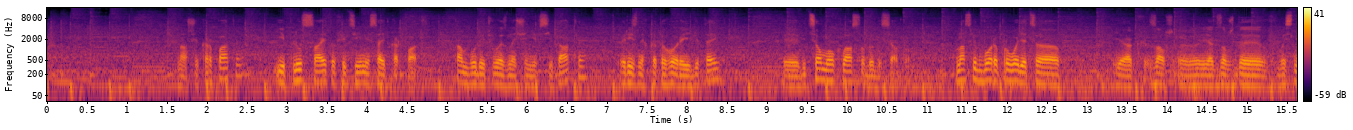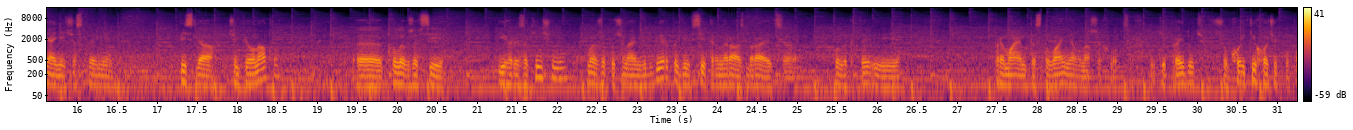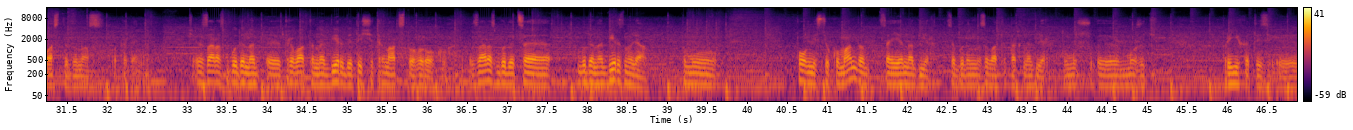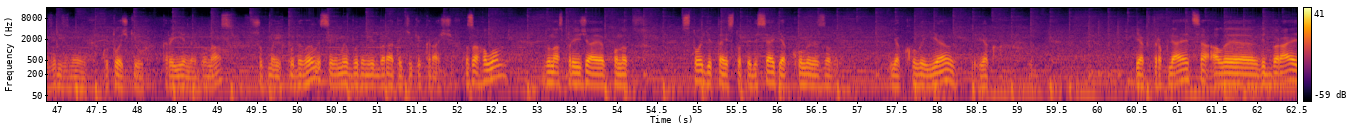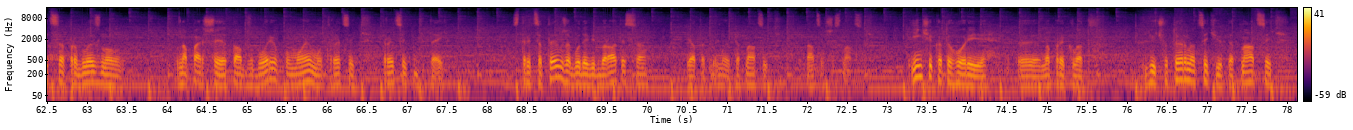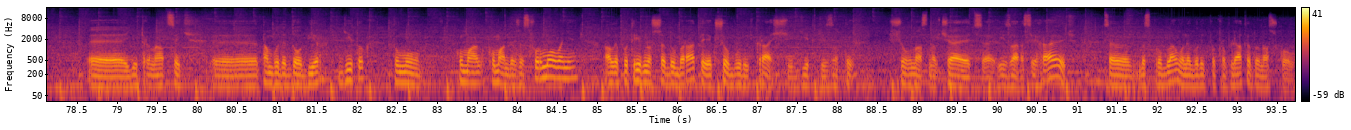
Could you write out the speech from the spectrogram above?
Наші Карпати і плюс сайт, офіційний сайт Карпат. Там будуть визначені всі дати різних категорій дітей від 7 класу до 10. У нас відбори проводяться як завжди, як завжди в весняній частині після чемпіонату. Е, Коли вже всі ігри закінчені, ми вже починаємо відбір, тоді всі тренера збираються в колектив і приймаємо тестування у наших хлопців, які прийдуть, щоб, які хочуть попасти до нас в академію. Зараз буде е, тривати набір 2013 року. Зараз буде це буде набір з нуля. Тому повністю команда це є набір. Це будемо називати так набір, тому що е, можуть приїхати е, з різних куточків країни до нас, щоб ми їх подивилися, і ми будемо відбирати тільки кращих. Загалом до нас приїжджає понад 100 дітей, 150, як коли як коли є, як, як трапляється, але відбирається приблизно на перший етап зборів, по-моєму, 30, 30 дітей. З 30 вже буде відбиратися, я так думаю, 15, 15-16. Інші категорії, е, наприклад, Ю-14, Ю-15, е, Ю-13, е, там буде добір діток, тому команди вже сформовані, але потрібно ще добирати, якщо будуть кращі дітки за тих, що у нас навчаються і зараз і грають, це без проблем вони будуть потрапляти до нас в школу.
